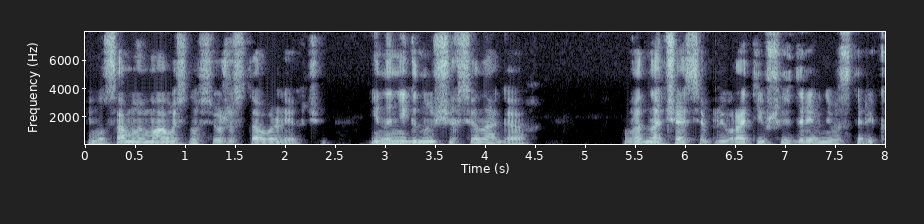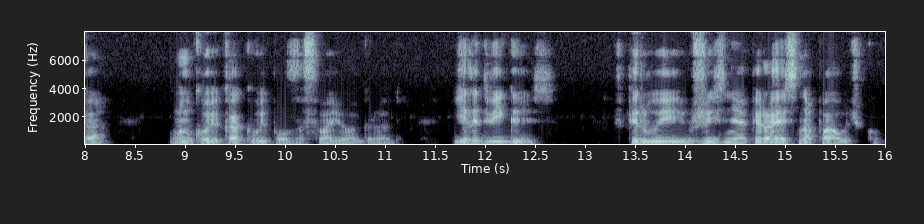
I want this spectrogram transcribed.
Ему самую малость, но все же стало легче. И на негнущихся ногах, в одночасье превратившись в древнего старика, он кое-как выпал за свою ограду. Еле двигаясь, впервые в жизни опираясь на палочку,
